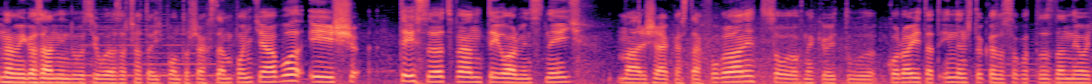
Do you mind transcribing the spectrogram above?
Nem igazán indult jól ez a csata így pontoság szempontjából, és T-50, T-34 már is elkezdtek foglalni, szólok neki, hogy túl korai, tehát innentől kezdve szokott az lenni, hogy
